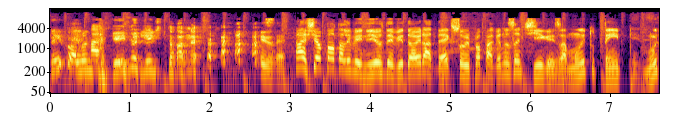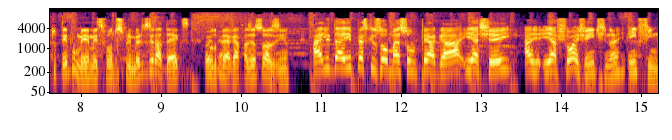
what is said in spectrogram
Nem falando de game a gente tá, né? Pois é. Achei o Pauta Livre News devido ao Iradex sobre propagandas antigas, há muito tempo. Muito tempo mesmo. Esse foi um dos primeiros Iradex, quando o é. PH fazia sozinho. Aí ele daí pesquisou mais sobre o PH e achei e achou a gente, né? Enfim.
